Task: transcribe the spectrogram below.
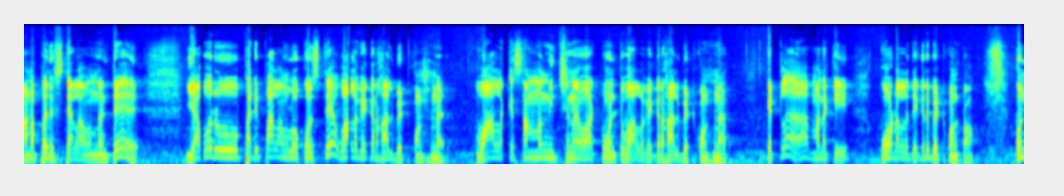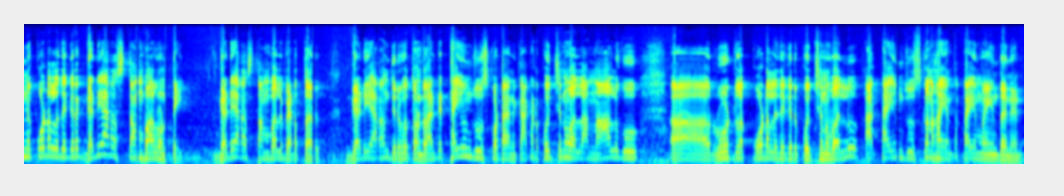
మన పరిస్థితి ఎలా ఉందంటే ఎవరు పరిపాలనలోకి వస్తే వాళ్ళ విగ్రహాలు పెట్టుకుంటున్నారు. వాళ్ళకి సంబంధించిన అటువంటి వాళ్ళ విగ్రహాలు పెట్టుకుంటున్నారు. ఇట్లా మనకి కోడళ్ళ దగ్గర పెట్టుకుంటాం. కొన్ని కోడళ్ళ దగ్గర గడియార స్తంభాలు ఉంటాయి. గడియార స్తంభాలు పెడతారు. గడియారం తిరుగుతుండదు అంటే టైం చూసుకోవటానికి అక్కడికి వచ్చిన వాళ్ళు ఆ నాలుగు రోడ్ల కూడల దగ్గరకు వచ్చిన వాళ్ళు ఆ టైం చూసుకొని "హా, ఇంత టైం అయిందని. అని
